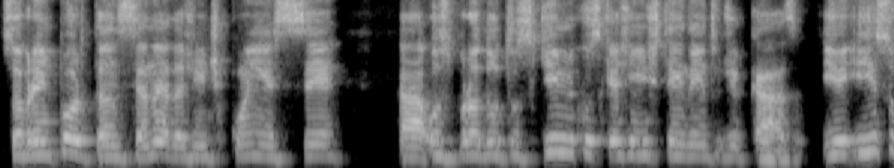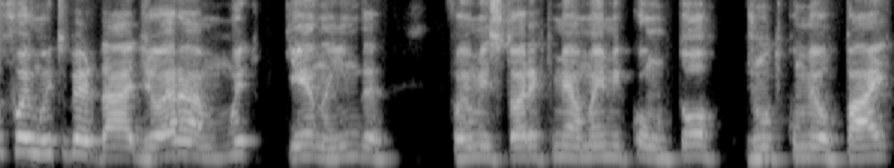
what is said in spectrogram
sobre a importância, né, da gente conhecer uh, os produtos químicos que a gente tem dentro de casa. E, e isso foi muito verdade. Eu era muito pequeno ainda. Foi uma história que minha mãe me contou junto com meu pai.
